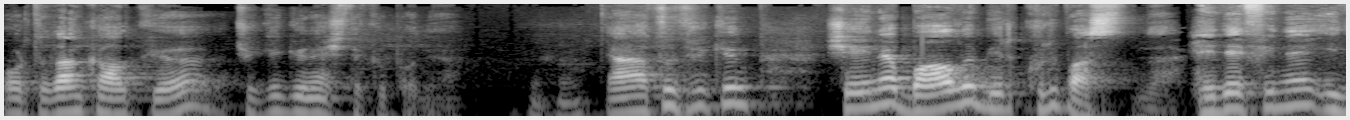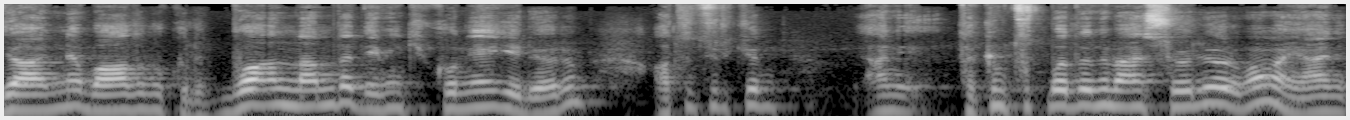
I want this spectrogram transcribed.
ortadan kalkıyor çünkü güneş de kapanıyor. Yani Atatürk'ün şeyine bağlı bir kulüp aslında. Hedefine, idealine bağlı bir kulüp. Bu anlamda deminki konuya geliyorum. Atatürk'ün hani takım tutmadığını ben söylüyorum ama yani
